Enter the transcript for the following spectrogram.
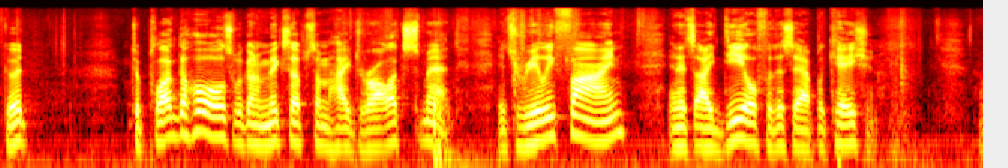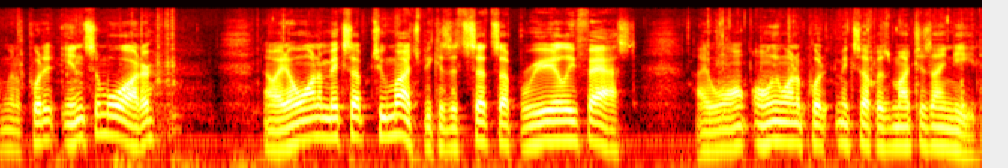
Good. To plug the holes, we're going to mix up some hydraulic cement. It's really fine, and it's ideal for this application. I'm going to put it in some water. Now I don't want to mix up too much because it sets up really fast. I only want to put mix up as much as I need.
